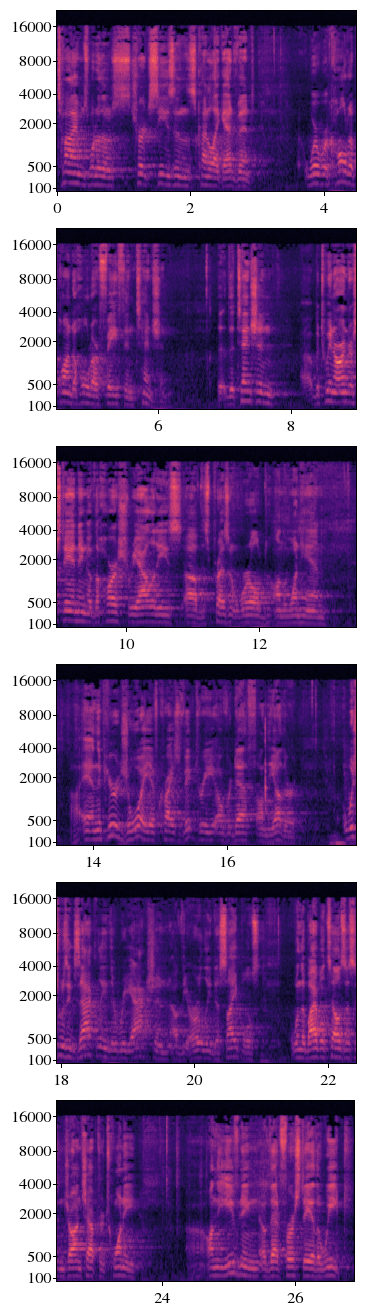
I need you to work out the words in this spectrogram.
times, one of those church seasons, kind of like Advent, where we're called upon to hold our faith in tension. The, the tension uh, between our understanding of the harsh realities of this present world on the one hand, uh, and the pure joy of Christ's victory over death on the other, which was exactly the reaction of the early disciples when the Bible tells us in John chapter 20, uh, on the evening of that first day of the week,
